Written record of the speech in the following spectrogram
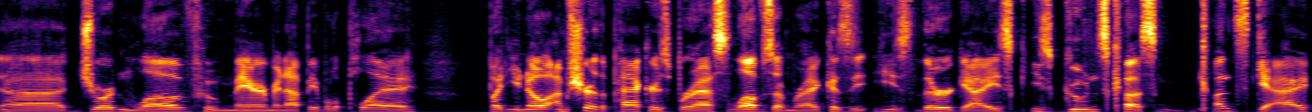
uh, Jordan Love, who may or may not be able to play. But you know, I'm sure the Packers brass loves him, right? Because he, he's their guy. He's he's Goons cuss Gun's guy.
